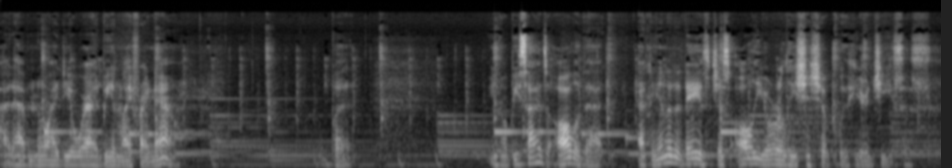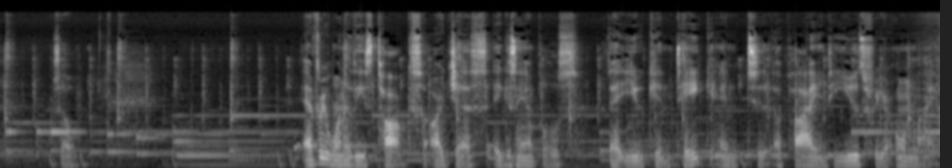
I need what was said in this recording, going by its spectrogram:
I'd have no idea where I'd be in life right now. But, you know, besides all of that, at the end of the day, it's just all your relationship with your Jesus. So, every one of these talks are just examples that you can take and to apply and to use for your own life.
